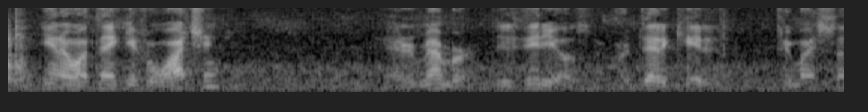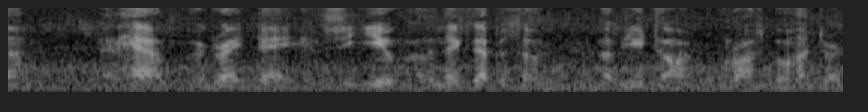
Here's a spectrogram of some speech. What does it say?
Again, I want to thank you for watching. And remember, these videos are dedicated to my son. And have a great day. And see you on the next episode of Utah Crossbow Hunter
